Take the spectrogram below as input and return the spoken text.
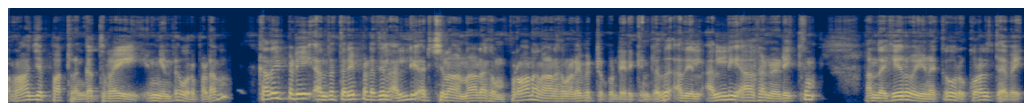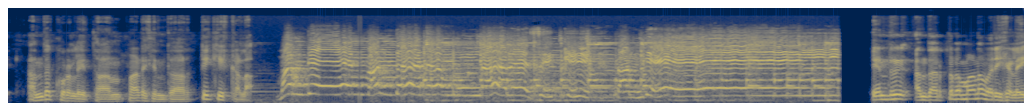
ராஜபாட் ரங்கத்துறை என்கின்ற ஒரு படம். கதைப்படி அந்த திரைப்படத்தில் அல்லி அர்ச்சனா நாடகம் புராண நாடகம் நடைபெற்றுக் கொண்டிருக்கின்றது. அதில் அல்லியாக நடிக்கும் அந்த ஹீரோயினுக்கு ஒரு குரல் தேவை. அந்த குரலை தான் பாடுகின்றார் டி கே கலா. என்று அந்த அற்புதமான வரிகளை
